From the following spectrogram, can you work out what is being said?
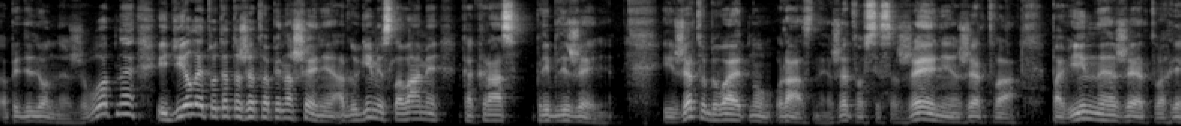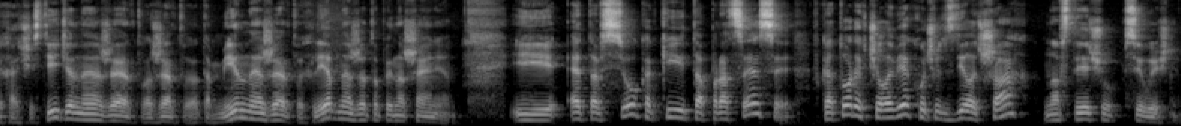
определенное животное и делает вот это жертвоприношение, а другими словами как раз приближение. И жертвы бывают ну, разные. Жертва всесожжения, жертва повинная жертва, грехоочистительная жертва, жертва там, мирная жертва, хлебное жертвоприношение. И это все какие-то процессы, в которых человек хочет сделать шаг навстречу Всевышнему.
